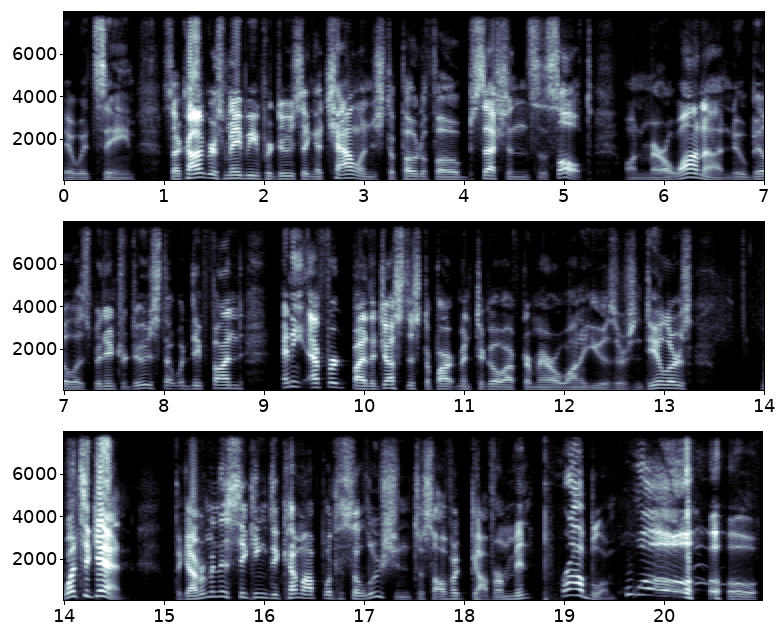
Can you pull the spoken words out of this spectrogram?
it would seem. So Congress may be producing a challenge to podophobe Sessions' assault on marijuana. A new bill has been introduced that would defund any effort by the Justice Department to go after marijuana users and dealers. Once again, the government is seeking to come up with a solution to solve a government problem. Whoa!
